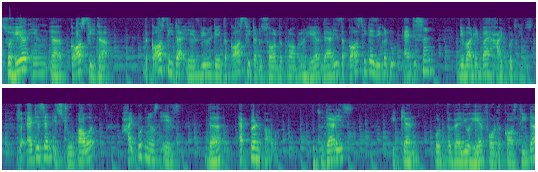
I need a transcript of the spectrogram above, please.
So here in uh, cos theta the cos theta is we will take the cos theta to solve the problem here. That is the cos theta is equal to adjacent divided by hypotenuse. So adjacent is true power hypotenuse is the apparent power. So that is we can put the value here for the cos theta.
